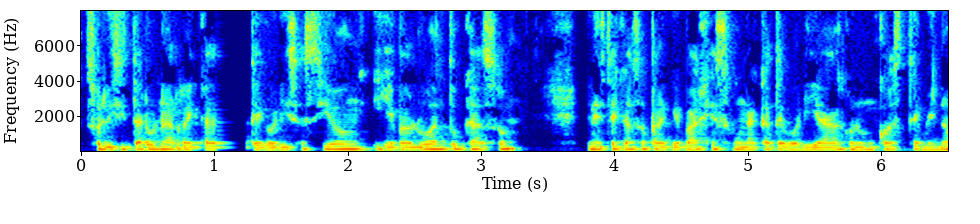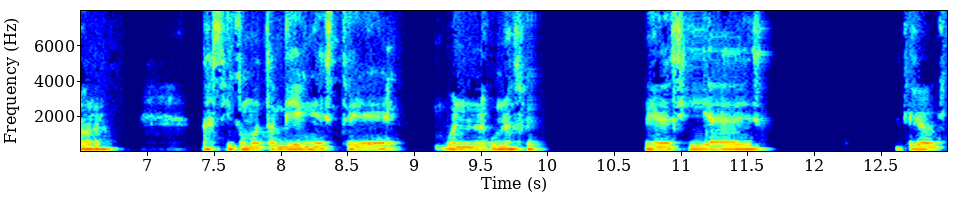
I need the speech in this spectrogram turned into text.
solicitar una recategorización y evalúan tu caso, en este caso para que bajes a una categoría con un coste menor, así como también, este, bueno, en algunas universidades creo que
